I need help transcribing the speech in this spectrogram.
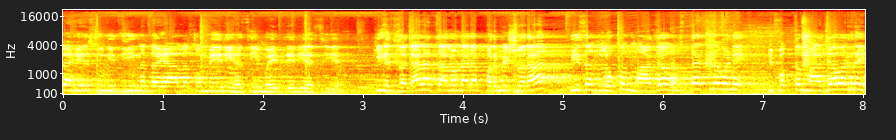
कहे सुनी दीन दयाल तो मेरी हसी मैतेरी हसी आहे की हे जगाला चालवणाऱ्या परमेश्वरा ही जर लोक माझ्यावर हसतायत ना म्हणे ही फक्त माझ्यावर नाही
